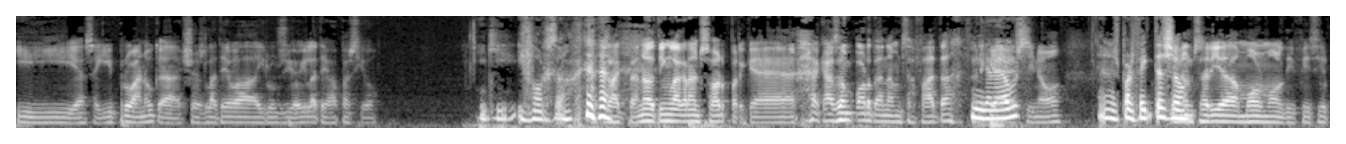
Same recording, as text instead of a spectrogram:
i a seguir provant-ho, que això és la teva il·lusió i la teva passió aquí, i força. Exacte, no, tinc la gran sort perquè a casa em porten amb safata, Mira, perquè veus? si no... És perfecte, això. Si no, em seria molt, molt difícil,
